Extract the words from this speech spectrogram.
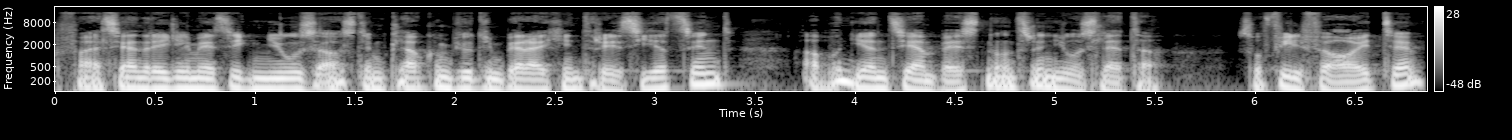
Falls Sie an regelmäßigen News aus dem Cloud Computing Bereich interessiert sind, abonnieren Sie am besten unseren Newsletter. So viel für heute.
